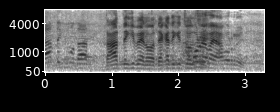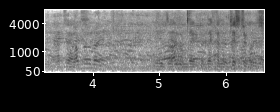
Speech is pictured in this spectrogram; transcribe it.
দাঁত দেখব দাঁত। দাঁত দেখিবেন ও দেখা দেখি চলছে। ভাই আগর রে। আচ্ছা আচ্ছা। এই যে আমরা একটু দেখানোর চেষ্টা করছি।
